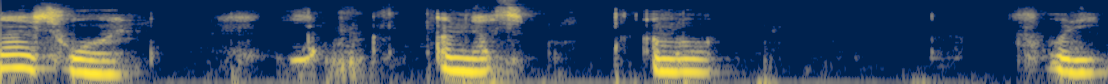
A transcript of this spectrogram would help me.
Nice one. Yeah, I'm not. I'm a 40.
